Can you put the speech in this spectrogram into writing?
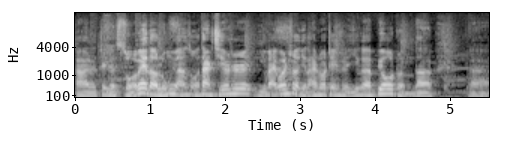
呃，这个所谓的龙元素，但是其实以外观设计来说，这是一个标准的。呃，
